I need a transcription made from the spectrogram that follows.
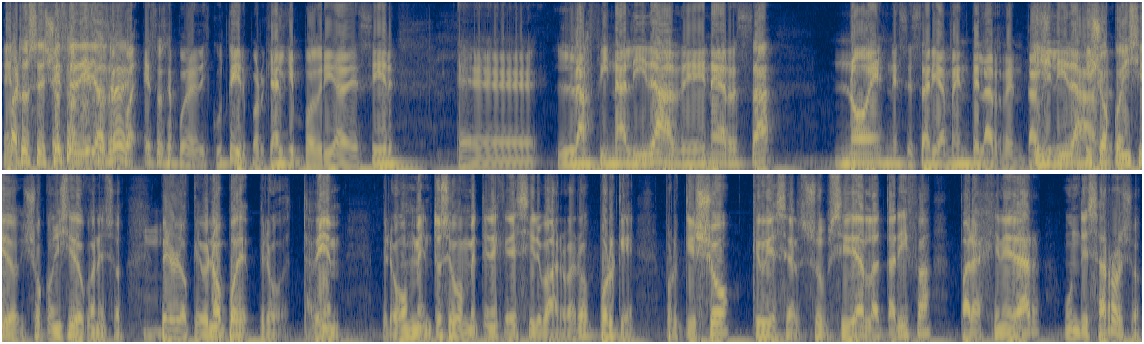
Entonces yo te diría... Eso se, puede, eso se, puede, discutir, porque alguien podría decir, eh, la finalidad de ENERSA no es necesariamente la rentabilidad. Y, yo coincido, yo coincido con eso. Mm. Pero lo que no puede, pero está bien, pero vos me, entonces vos me tenés que decir bárbaro, ¿por qué? Porque yo, ¿qué voy a hacer? Subsidiar la tarifa para generar un desarrollo.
